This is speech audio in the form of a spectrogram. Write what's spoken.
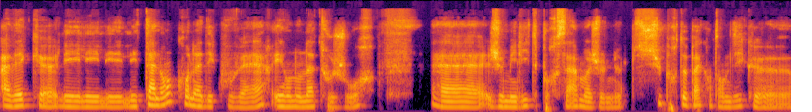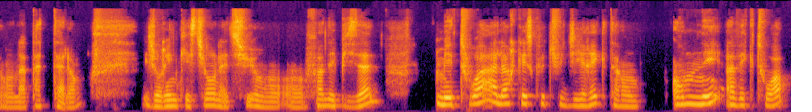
avec les talents qu'on a découverts, et on en a toujours. Je milite pour ça. Moi, je ne supporte pas quand on me dit qu'on n'a pas de talent. J'aurai une question là-dessus en, fin d'épisode. Mais toi, alors, qu'est-ce que tu dirais que tu as emmené avec toi?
